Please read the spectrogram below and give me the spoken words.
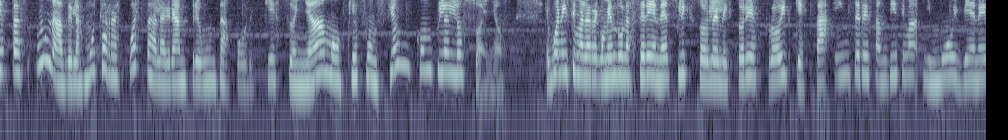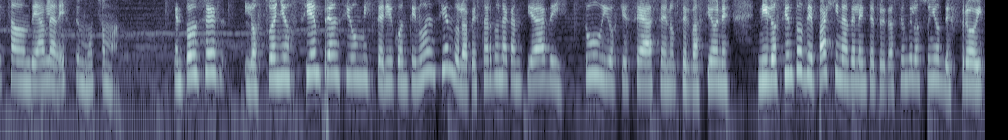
esta es una de las muchas respuestas a la gran pregunta ¿por qué soñamos? ¿Qué función cumplen los sueños? Es buenísima, le recomiendo una serie de Netflix sobre la historia de Freud que está interesantísima y muy bien hecha donde habla de esto y mucho más. Entonces, los sueños siempre han sido un misterio y continúan siéndolo a pesar de una cantidad de estudios que se hacen, observaciones, ni los cientos de páginas de la interpretación de los sueños de Freud,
